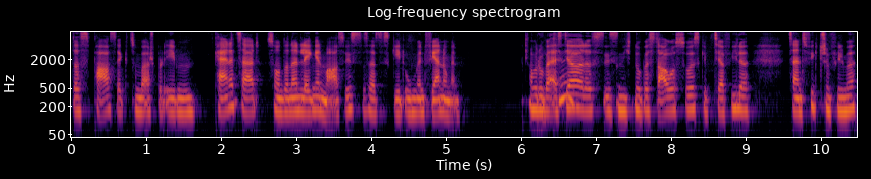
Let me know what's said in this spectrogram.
dass Parsec zum Beispiel eben keine Zeit, sondern ein Längenmaß ist. Das heißt, es geht um Entfernungen. Aber du weißt ja, das ist nicht nur bei Star Wars so, es gibt sehr viele Science-Fiction-Filme,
